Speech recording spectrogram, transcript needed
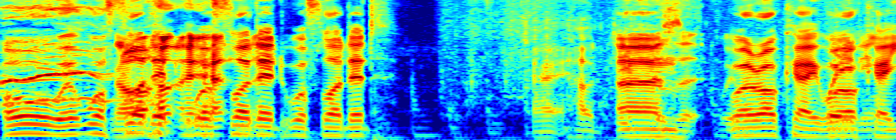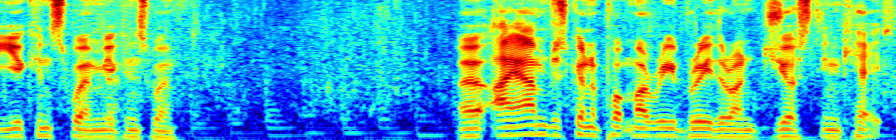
Oh, we're, we're No, flooded. yeah, we're flooded. We're flooded. All right, how deep Um, is it? We we're okay. We're okay. You can swim. You can swim. Uh, I am just going to put my rebreather on just in case.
